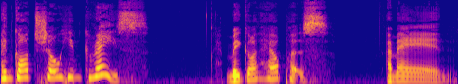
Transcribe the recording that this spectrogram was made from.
and God showed him grace. May God help us. Amen.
